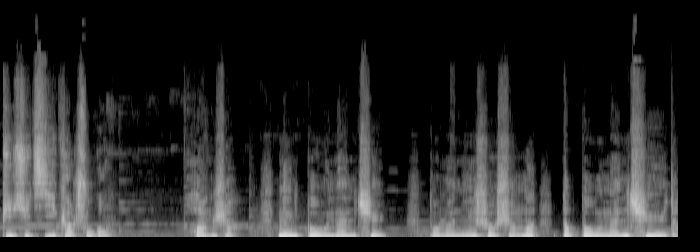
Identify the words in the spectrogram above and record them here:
必须即刻出宫。”皇上，您不能去，不论您说什么都不能去的。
